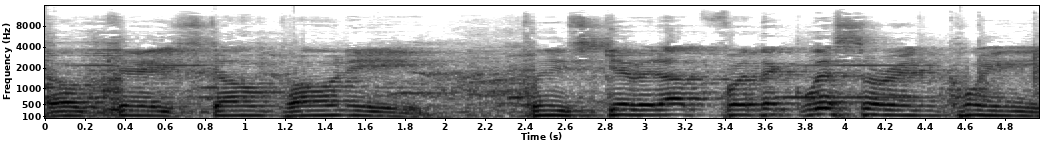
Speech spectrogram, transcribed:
Okay, Stone Pony, please give it up for the Glycerin Queens.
